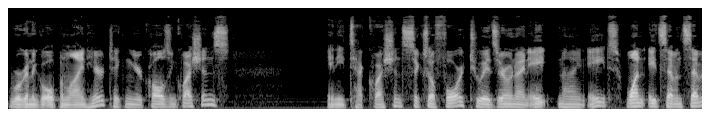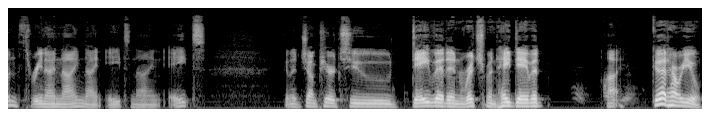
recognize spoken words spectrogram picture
We're going to go open line here, taking your calls and questions any tech questions, 604 280 9898, 1 877 399 9898. Going to jump here to David in Richmond. Hey, David. Hi. Good. How are you?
